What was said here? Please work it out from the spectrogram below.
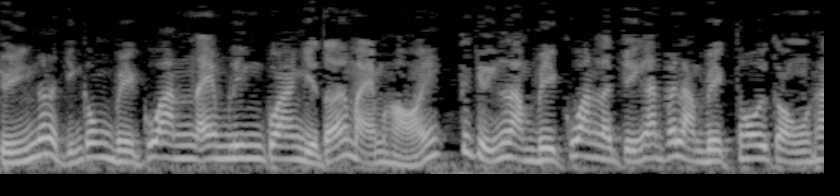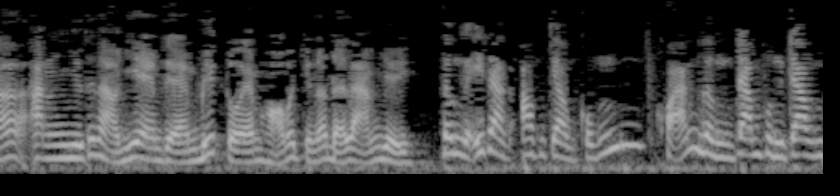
Chuyện đó là chuyện công việc của anh, em liên quan gì tới mà em hỏi. Cái chuyện làm việc của anh là chuyện anh phải làm việc thôi, còn hả, anh như thế nào với em thì em biết rồi, em hỏi cái chuyện đó để làm gì? Tôi nghĩ rằng ông chồng cũng khoảng gần trăm phần trăm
